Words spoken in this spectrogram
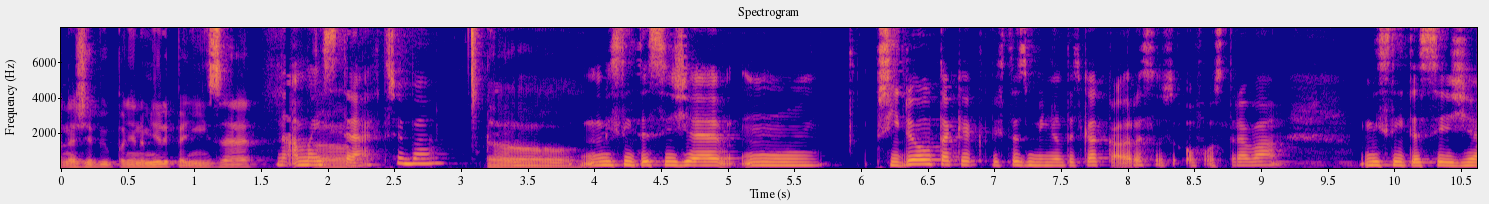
než by úplně neměli peníze. No a mají strach třeba? Uh... Myslíte si, že mm, přijdou, tak jak vy jste zmínil teďka Colors of Ostrava, myslíte si, že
